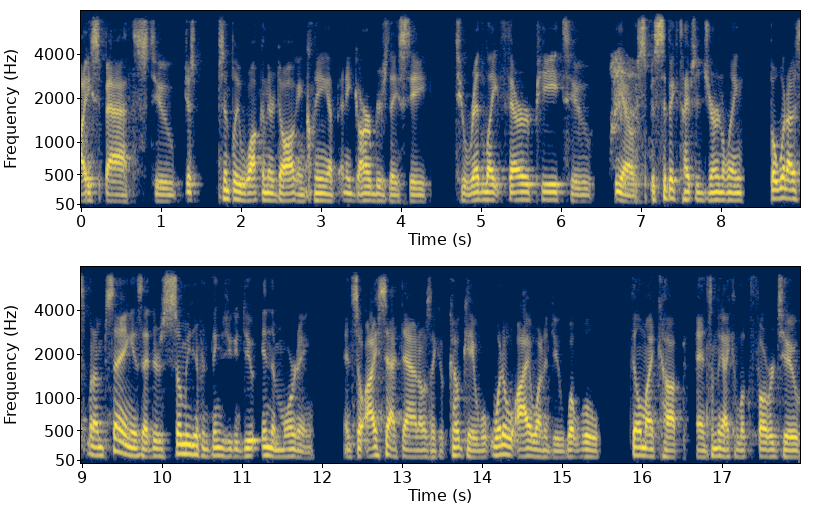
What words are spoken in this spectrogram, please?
ice baths to just simply walking their dog and cleaning up any garbage they see to red light therapy to you know specific types of journaling but what i was what i'm saying is that there's so many different things you can do in the morning and so i sat down i was like okay well, what do i want to do what will fill my cup and something i can look forward to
